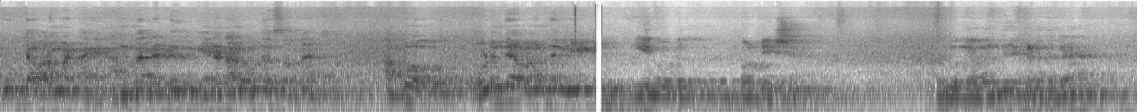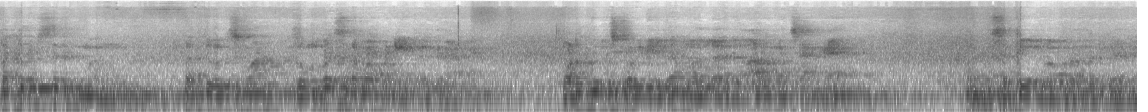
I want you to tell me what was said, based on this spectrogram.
கூப்பிட்டா வரமாட்டாங்க. அந்த மாதிரி ரெண்டு இருக்கு என்னோட அனுபவத்தை சொன்னேன் அப்போது ஒழுங்காக வந்து மீட் ஈரோடு ஃபவுண்டேஷன் இவங்க வந்து கிட்டத்தட்ட பத்து வருஷம் இருக்குமா? பத்து வருஷமாக ரொம்ப சிறப்பாக பண்ணிகிட்டு இருக்கிறாங்க. மொடக்குறிச்சி பகுதியில் தான் முதல்ல அது ஆரம்பிச்சாங்க. சத்தியவர்மா வந்திருக்காரு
